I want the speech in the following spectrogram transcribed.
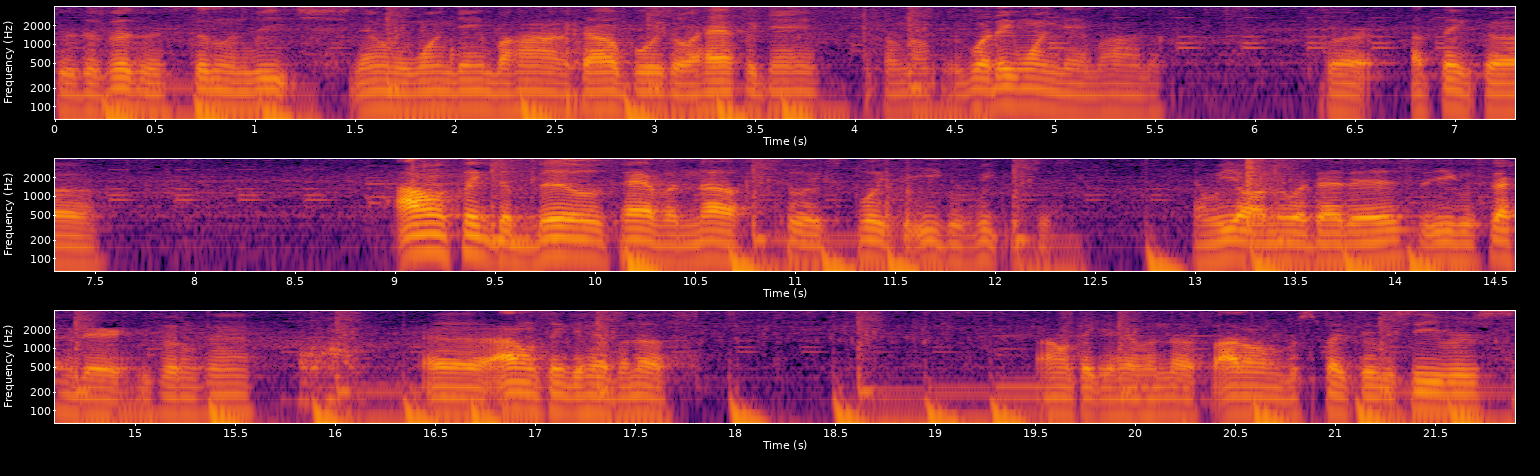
the division's still in reach. They're only one game behind the Cowboys or half a game. I don't know. Well, they one game behind them. But I think uh, I don't think the Bills have enough to exploit the Eagles' weaknesses. And we all know what that is, the Eagles secondary. You feel what I'm saying? Uh, I don't think they have enough. I don't think they have enough. I don't respect their receivers.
